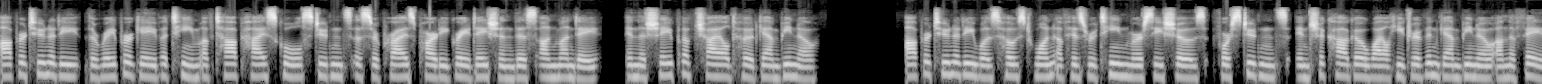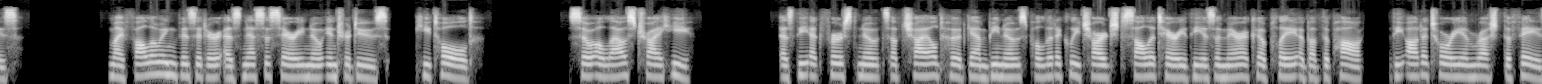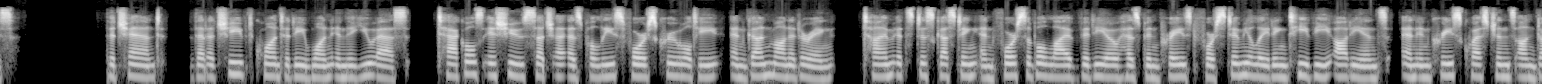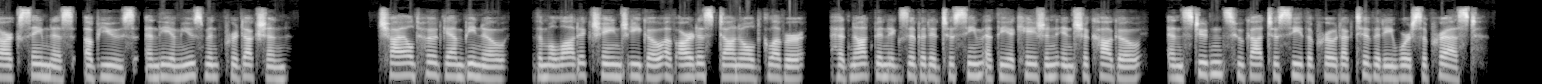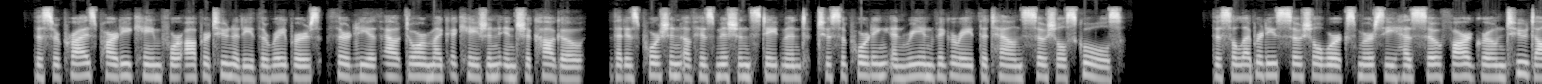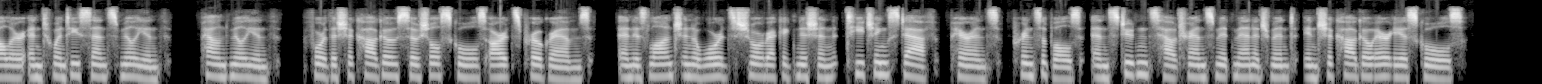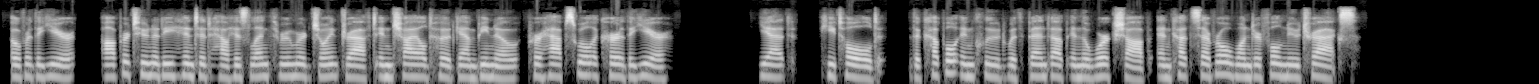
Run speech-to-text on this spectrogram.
Opportunity The Raper gave a team of top high school students a surprise party gradation this on Monday, in the shape of Childhood Gambino. Opportunity was host one of his routine mercy shows for students in Chicago while he driven Gambino on the phase. My following visitor as necessary no introduce, he told. So allows try he. As the at first notes of childhood Gambino's politically charged solitary The Is America play above the paw, the auditorium rushed the phase. The chant, that achieved quantity one in the U.S., tackles issues such as police force cruelty and gun monitoring. Time its disgusting and forcible live video has been praised for stimulating TV audience and increase questions on dark sameness, abuse, and the amusement production. Childhood Gambino, the melodic change ego of artist Donald Glover, had not been exhibited to seem at the occasion in Chicago, and students who got to see the productivity were suppressed. The surprise party came for Opportunity the Raper's 30th outdoor mic occasion in Chicago, that is portion of his mission statement to supporting and reinvigorate the town's social schools. The celebrity's social works mercy has so far grown $2.20 millionth, pound millionth, for the Chicago Social Schools Arts programs, and is launch an awards show recognition teaching staff, parents, principals, and students how transmit management in Chicago area schools. Over the year, Opportunity hinted how his length rumored joint draft in childhood Gambino perhaps will occur the year. Yet, he told, the couple include with Bent Up in the workshop and cut several wonderful new tracks.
